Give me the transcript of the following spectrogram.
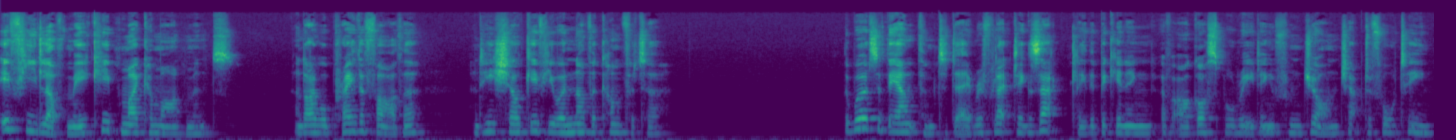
If ye love me, keep my commandments, and I will pray the Father, and he shall give you another comforter. The words of the anthem today reflect exactly the beginning of our Gospel reading from John chapter 14.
